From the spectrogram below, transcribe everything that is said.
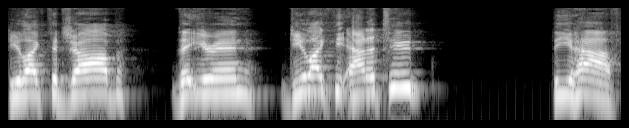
Do you like the job that you're in? Do you like the attitude that you have?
